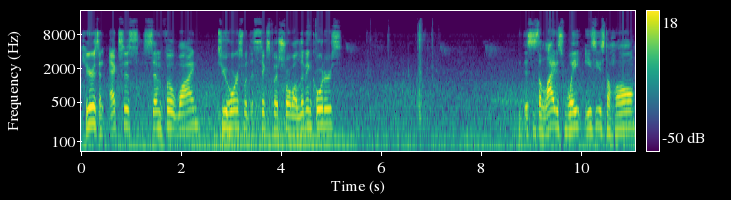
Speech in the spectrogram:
Here's an Exiss 7 foot wide, two horse with the 6 foot short wall living quarters. This is the lightest weight, easiest to haul,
